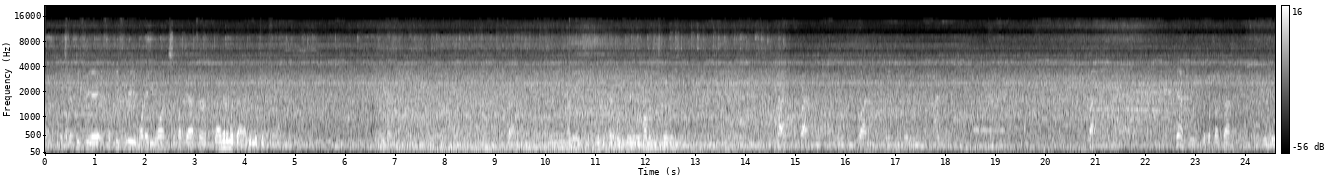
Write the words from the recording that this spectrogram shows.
yeah. It's fifty-three, eight- fifty-three, one eighty-one, something like that for, I'll hit him with that. I'll give him a ticket for that. I mean, we can hit him with creating public disturbance. Right, right. Right. Yeah, triple truck back, we do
